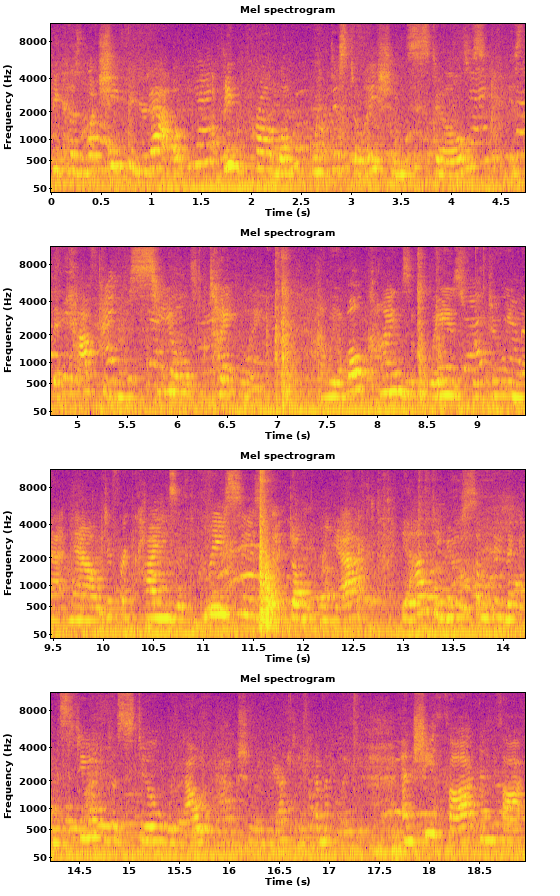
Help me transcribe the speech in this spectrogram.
because what she figured out, a big problem with distillation stills is they have to be sealed tightly. And we have all kinds of ways for doing that now, different kinds of greases that don't react. You have to use something that can seal the still without actually reacting chemically. And she thought and thought,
